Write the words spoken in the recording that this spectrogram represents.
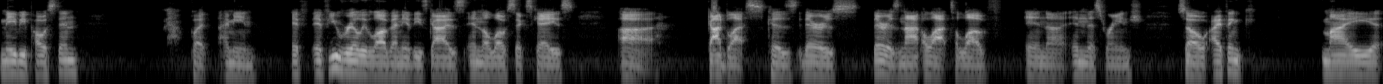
maybe Poston. But I mean, if if you really love any of these guys in the low six Ks, uh, God bless, because there's there is not a lot to love in uh, in this range. So I think my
